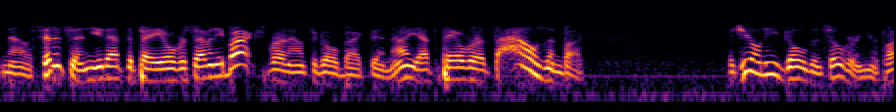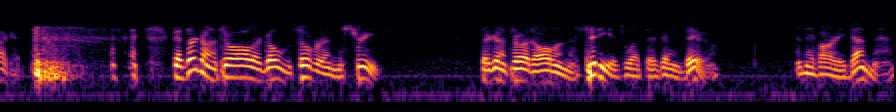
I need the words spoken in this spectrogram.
Now, citizen, you'd have to pay over seventy bucks for an ounce of gold back then. Now you have to pay over a thousand bucks. But you don't need gold and silver in your pocket. Because they're going to throw all their gold and silver in the streets. They're going to throw it all in the city, is what they're going to do. And they've already done that.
